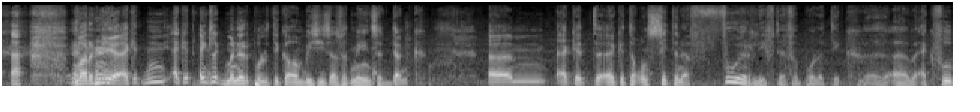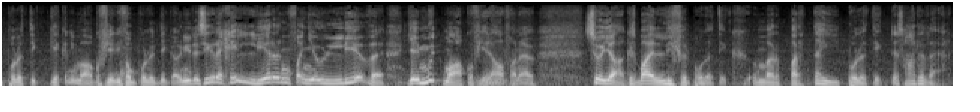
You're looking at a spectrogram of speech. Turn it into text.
maar nee, ek het nie, ek het eintlik minder politieke ambisies as wat mense dink. Ehm um, ek het ek het 'n ontsettende voorliefde vir politiek. Ehm uh, ek voel politiek, jy kan nie maak of jy nie van politiek hou nie. Dis die regulering van jou lewe. Jy moet maak of jy daarvan hou. So ja, ek is baie lief vir politiek, maar partypolitiek, dis harde werk.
